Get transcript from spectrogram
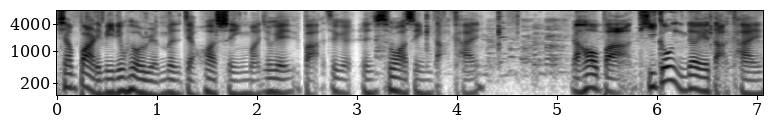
像 bar 里面一定会有人们讲话声音嘛，你就可以把这个人说话声音打开。然后把提供饮料也打开，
